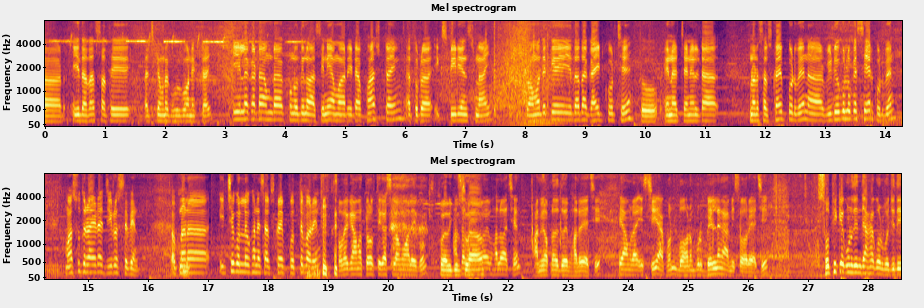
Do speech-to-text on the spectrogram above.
আর এই দাদার সাথে আজকে আমরা ঘুরবো অনেকটাই। এই এলাকাটা আমরা কোনোদিনও আসিনি আমার এটা ফার্স্ট টাইম এতটা এক্সপিরিয়েন্স নাই। তো আমাদেরকে এ দাদা গাইড করছে তো এনার চ্যানেলটা আপনারা সাবস্ক্রাইব করবেন আর ভিডিওগুলোকে শেয়ার করবেন। মাসুদ রায়ডা জিরো সেভেন আপনারা ইচ্ছে করলে ওখানে সাবস্ক্রাইব করতে পারেন। সবাইকে আমার তরফ থেকে আসসালামু আলাইকুম। ওয়ালাইকুম আসসালাম। সবাই ভালো আছেন। আমি আপনাদের দয়ে ভালোই আছি। আমরা এসেছি এখন বহরমপুর বেলডাঙ্গা আমি শহরে আছি। সফিকে কোনোদিন দেখা করব যদি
